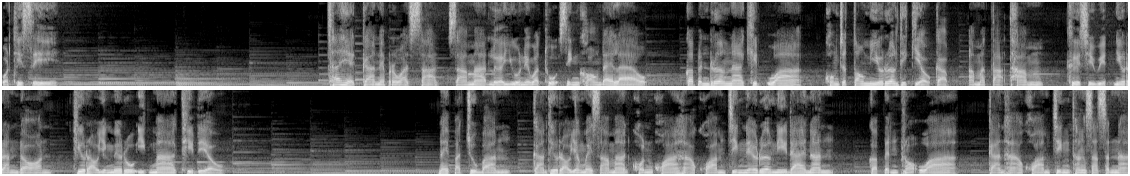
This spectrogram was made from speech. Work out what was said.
บทที่ 4 ถ้าเหตุการณ์ในประวัติศาสตร์ สามารถเหลืออยู่ในวัตถุสิ่งของได้แล้ว ก็เป็นเรื่องน่าคิดว่าคงจะต้องมีเรื่องที่เกี่ยวกับอมตะธรรม คือชีวิตนิรันดรที่เรายังไม่รู้อีกมากทีเดียว ในปัจจุบันการที่เรายังไม่สามารถค้นคว้าหาความจริงในเรื่องนี้ได้นั้น ก็เป็นเพราะว่าการหาความจริงทางศาสนา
